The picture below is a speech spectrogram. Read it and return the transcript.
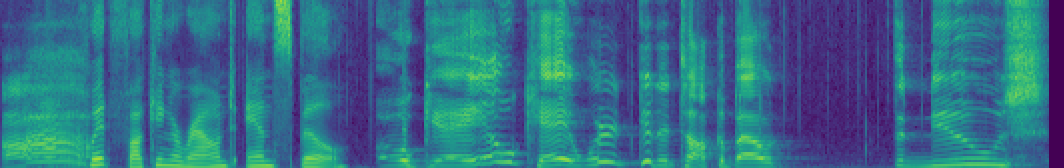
Ah. Quit fucking around and spill. Okay, okay, we're gonna talk about the news.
